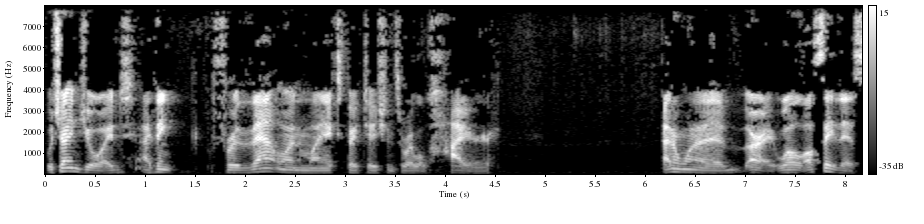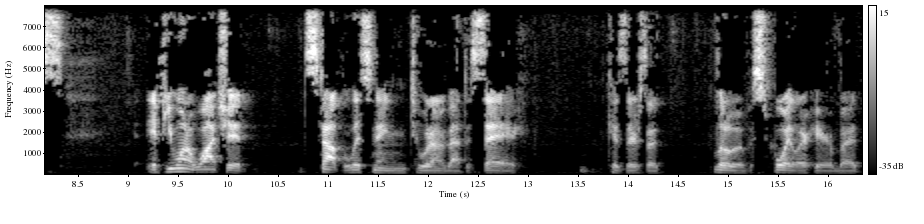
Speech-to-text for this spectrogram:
which I enjoyed. I think for that one, my expectations were a little higher. I don't want to. All right, well, I'll say this: if you want to watch it, stop listening to what I'm about to say because there's a little bit of a spoiler here. But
